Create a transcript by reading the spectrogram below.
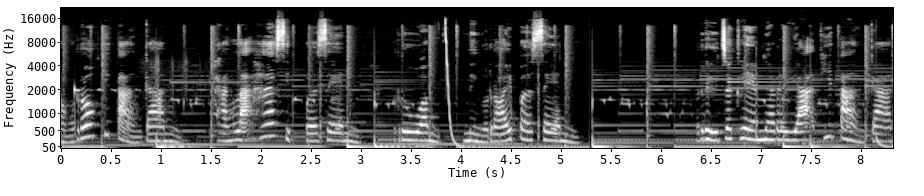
2 โรคที่ต่างกัน ครั้งละ 50%รวม 100%หรือจะเคลมในระยะที่ต่างกัน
